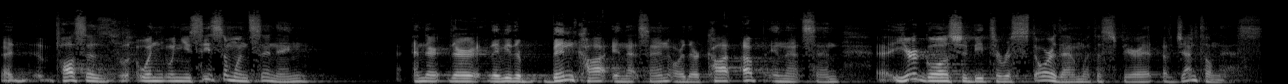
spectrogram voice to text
Uh, Paul says, when, when you see someone sinning, and they're, they're, they've either been caught in that sin or they're caught up in that sin, uh, your goal should be to restore them with a spirit of gentleness.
